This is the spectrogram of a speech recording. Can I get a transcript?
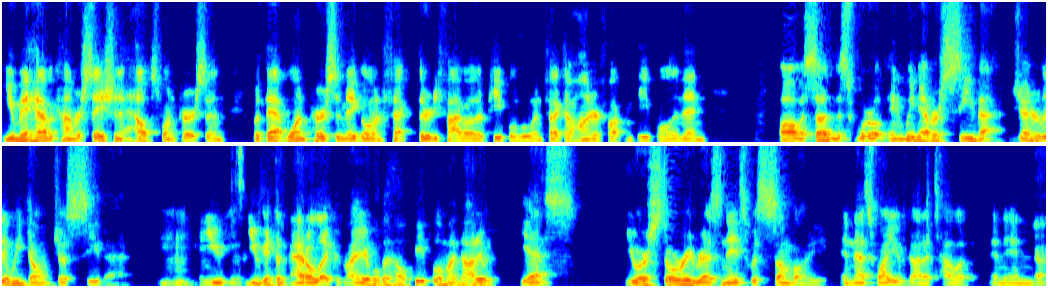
You may have a conversation that helps one person, but that one person may go infect 35 other people who infect 100 fucking people, and then all of a sudden this world, and we never see that. Generally, we don't just see that. Mm-hmm. And you you get to battle like, am I able to help people? Am I not able? yes, your story resonates with somebody, and that's why you've got to tell it. And and yeah.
